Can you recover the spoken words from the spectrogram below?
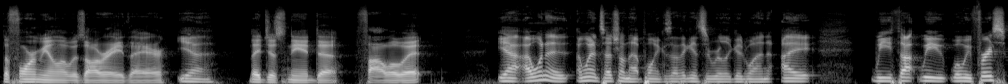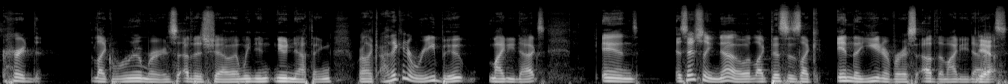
The formula was already there. yeah They just needed to follow it. Yeah, I want to I want to touch on that point because I think it's a really good one. I we thought we when we first heard like rumors of this show and we knew, knew nothing. We're like, are they going to reboot Mighty Ducks? And essentially, no. Like this is like in the universe of the Mighty Ducks,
